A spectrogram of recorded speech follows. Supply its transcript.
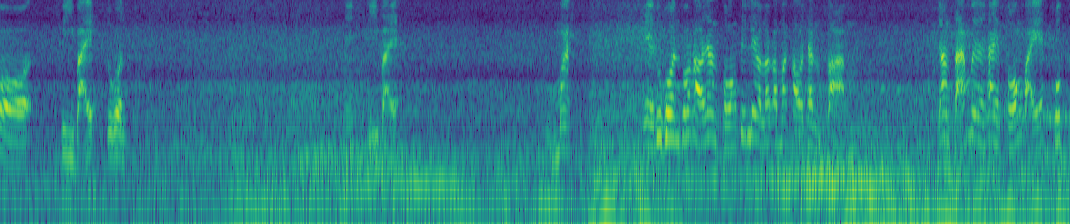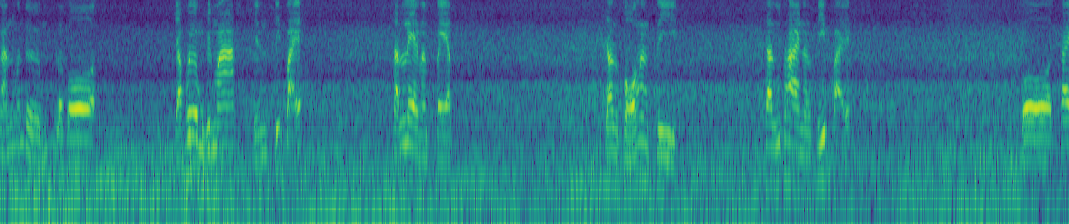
ก็สี่ใบทุกคนนี่สี่ใบมาเนี่ยทุกคนพอเข่าชั้นสองเสร็จแล้วแล้วก็มาเข่าชั้นสามชั้นสามมันจะใช้สองใบครบกันเหมือนเดิม แล้วก็จะเพิ่มขึ้นมาเป็นสิบใบชั้นแรกนั้นแปดชั้นสองนั้นสี่ ชั้นสุดท้ายนั้นซิปไปก็ใช่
